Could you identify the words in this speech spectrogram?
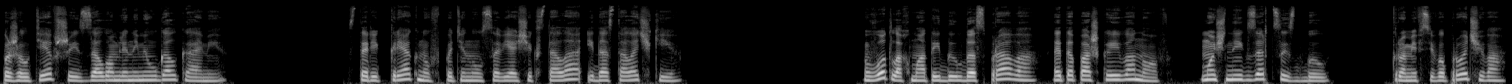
пожелтевший с заломленными уголками. Старик, крякнув, потянулся в ящик стола и достал очки. Вот лохматый дылда справа — это Пашка Иванов, Мощный экзорцист был. Кроме всего прочего,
